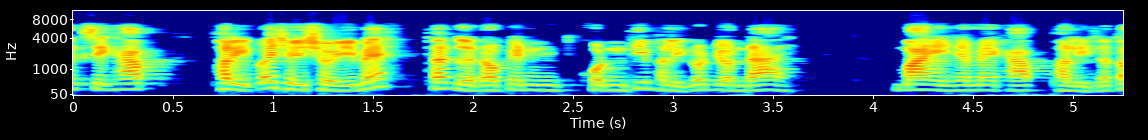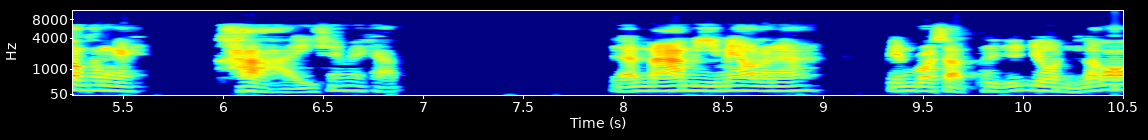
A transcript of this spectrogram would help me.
นึกสิครับ ผลิตไว้เฉยๆไหมถ้าเกิดเราเป็นคนที่ผลิตรถยนต์ได้ ไม่ใช่ไหมครับ ผลิตแล้วต้องทำไง ขายใช่ไหมครับแล้วน้ามีแมวแล้วนะ เป็นบริษัทผลิตรถยนต์แล้วก็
